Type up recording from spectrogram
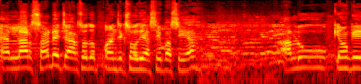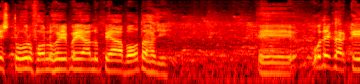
L R 450 ਤੋਂ 500 ਦੇ ਆਸੇ-ਪਾਸੇ ਆ। ਆਲੂ ਕਿਉਂਕਿ ਸਟੋਰ ਫੁੱਲ ਹੋਏ ਪਏ ਆਲੂ ਪਿਆ ਬਹੁਤ ਹਜੇ। ਤੇ ਉਹਦੇ ਕਰਕੇ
